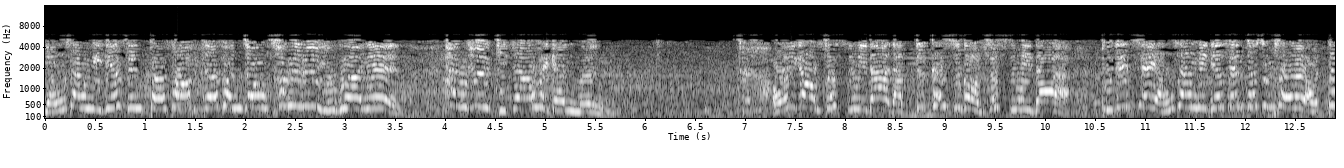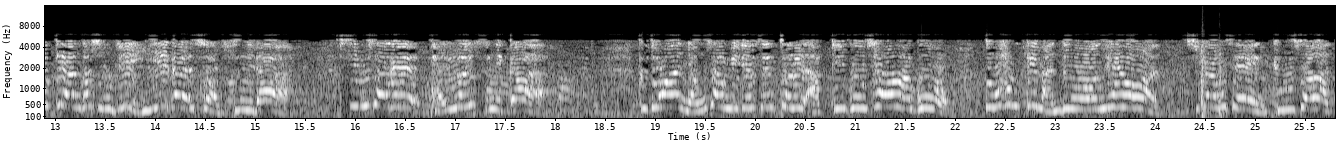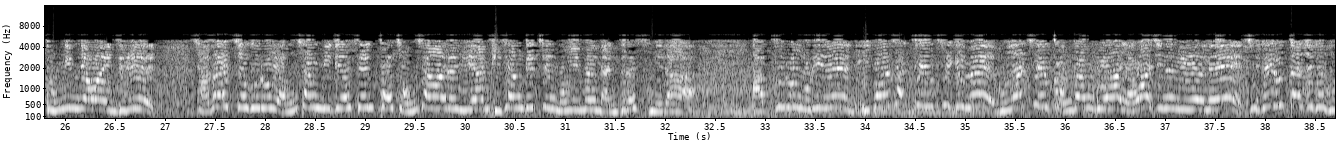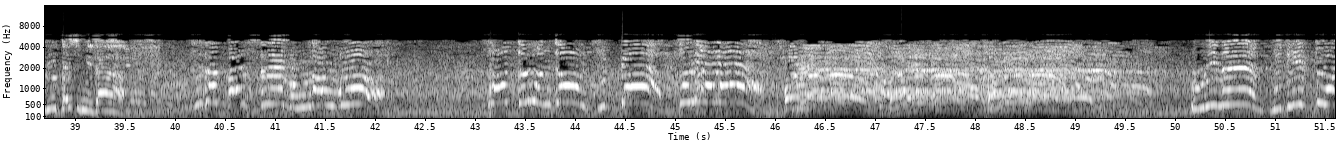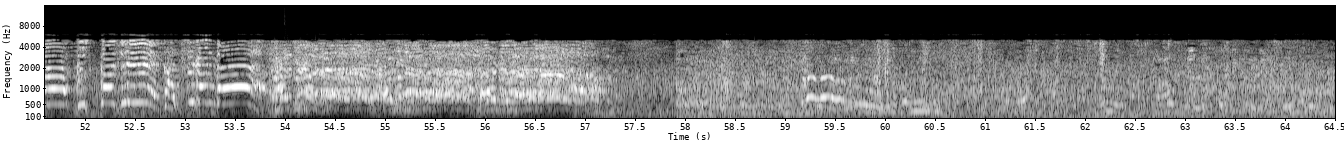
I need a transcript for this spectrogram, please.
영상미디어센터 사업자 선정 서류를 요구하는 한 줄 기자회견문. 어이가 없었습니다. 납득할 수가 없었습니다. 도대체 영상미디어센터 심사를 어떻게 한 것인지 이해가 할 수 없습니다. 심사를 발로 했으니까 그동안 영상미디어센터를 아끼고 사랑하고 또 함께 만들어온 회원, 수강생, 교사, 독립영화인들은 자발적으로 영상미디어센터 정상화를 위한 비상대책 모임을 만들었습니다. 앞으로 우리는 이번 사태의 책임을 문화체육관광부와 영화진흥위원회에 제대로 따지고 물을 것입니다. 수산가스 농광부 사업자 선정 즉각 소리하라! 우리는 미디스트와 よろしくお願いします。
